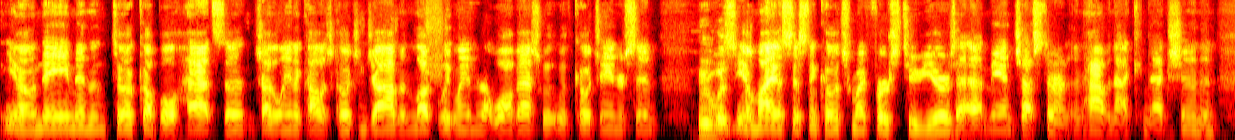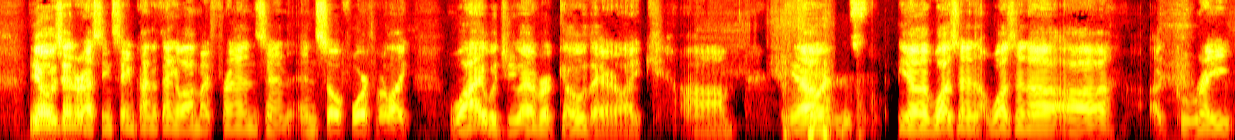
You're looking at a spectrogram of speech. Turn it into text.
you know name into a couple hats to try to land a college coaching job, and luckily landed at Wabash with, with Coach Anderson, who was you know my assistant coach for my first two years at, at Manchester, and, and having that connection, and you know it was interesting. Same kind of thing. A lot of my friends and and so forth were like, "Why would you ever go there?" Like, um, you know, and you know it wasn't wasn't a, a a great,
